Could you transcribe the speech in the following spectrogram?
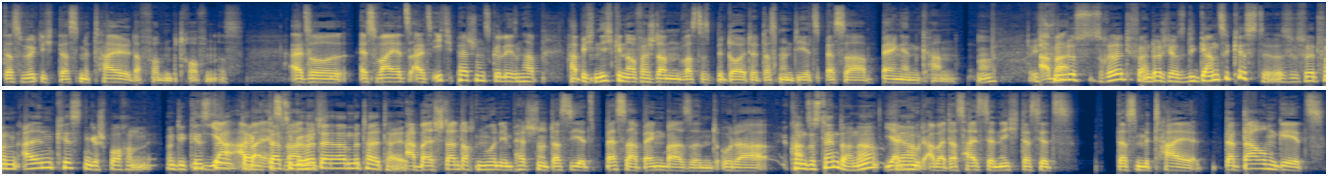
dass wirklich das Metall davon betroffen ist. Also es war jetzt, als ich die Patch Notes gelesen habe, habe ich nicht genau verstanden, was das bedeutet, dass man die jetzt besser bangen kann. Ne? Ich finde, es relativ eindeutig. Also die ganze Kiste. Es wird von allen Kisten gesprochen. Und die Kiste, Ja, aber da, dazu gehört nicht- der Metallteil. Aber es stand doch nur in dem Patch Note, dass sie jetzt besser bangbar sind oder Konsistenter, ne? Ja, gut, aber das heißt ja nicht, dass jetzt das Metall, da, darum geht's.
